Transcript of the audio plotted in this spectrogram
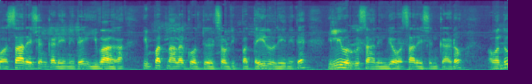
ಹೊಸ ರೇಷನ್ ಕಾರ್ಡ್ ಏನಿದೆ? ಇವಾಗ ಇಪ್ಪತ್ನಾಲ್ಕು ಹತ್ತು ಎರಡು ಸಾವಿರದ ಇಪ್ಪತ್ತೈದರದ್ದು ಏನಿದೆ? ಇಲ್ಲಿವರೆಗೂ ಸಹ ನಿಮಗೆ ಹೊಸ ರೇಷನ್ ಕಾರ್ಡು ಒಂದು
